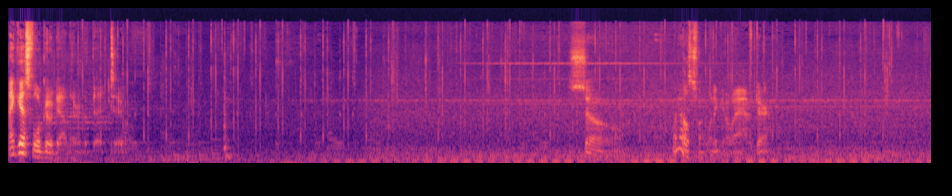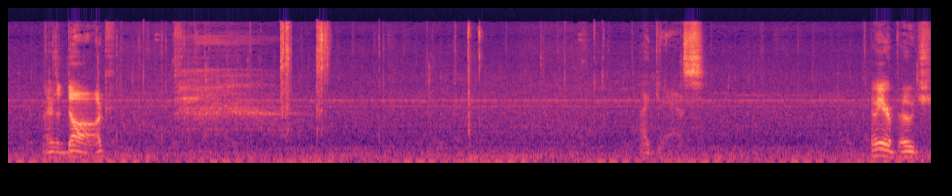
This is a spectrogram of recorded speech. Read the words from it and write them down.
I guess we'll go down there in a bit, too. So, what else do I want to go after? There's a dog. I guess. Come here, Pooch.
